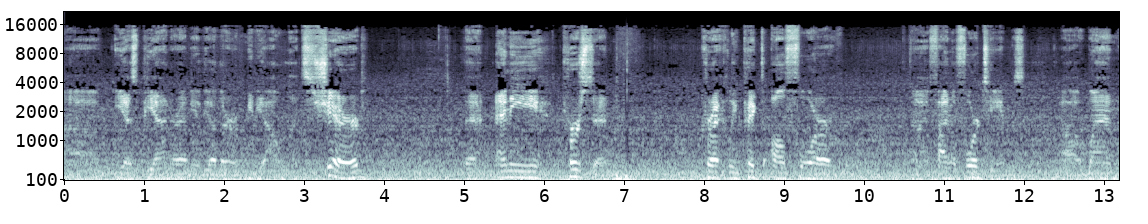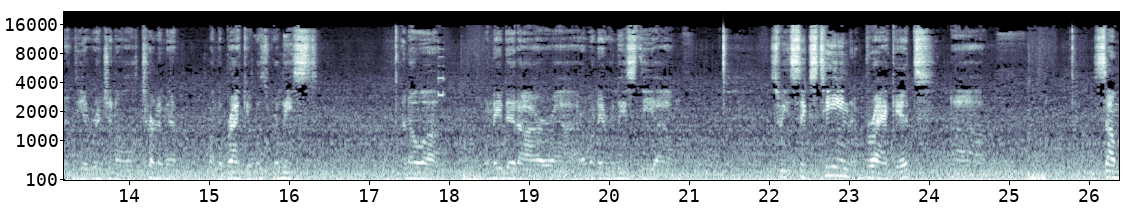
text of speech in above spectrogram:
um, ESPN or any of the other media outlets shared that any person correctly picked all four uh, Final Four teams uh, when the original tournament, when the bracket was released. I know uh, when they did our uh, when they released the um, Sweet 16 bracket. Um, some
